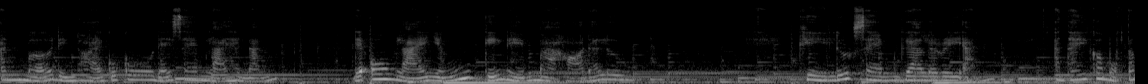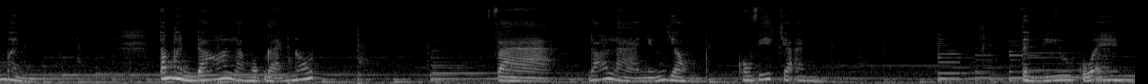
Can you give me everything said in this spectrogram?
anh mở điện thoại của cô để xem lại hình ảnh, để ôn lại những kỷ niệm mà họ đã lưu. Khi lướt xem gallery ảnh, anh thấy có một tấm hình. Tấm hình đó là một đoạn nốt và đó là những dòng cô viết cho anh. Tình yêu của em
